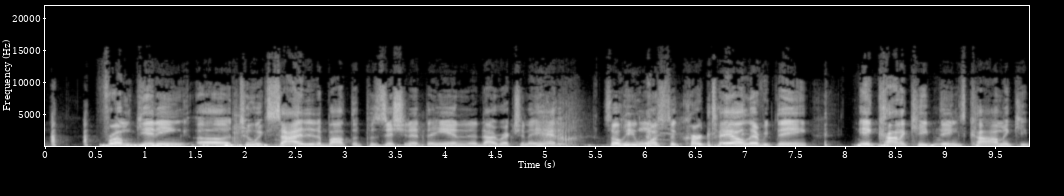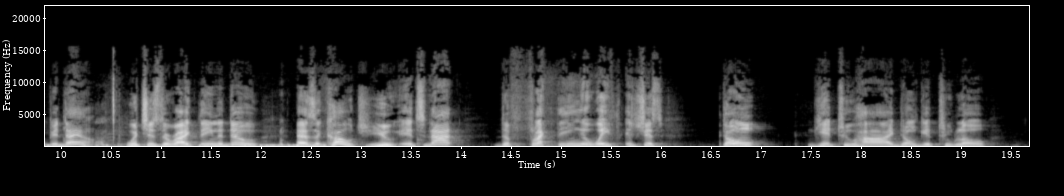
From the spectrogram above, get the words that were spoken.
from getting uh, too excited about the position that they in and the direction they headed. So he wants to curtail everything and kind of keep things calm and keep it down, which is the right thing to do as a coach. You, it's not deflecting away. It's just don't get too high, don't get too low.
